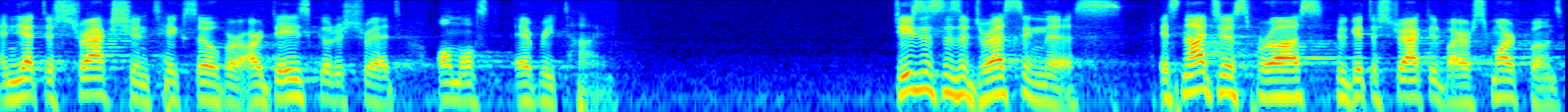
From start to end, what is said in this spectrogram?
and yet distraction takes over. Our days go to shreds almost every time. Jesus is addressing this it's not just for us who get distracted by our smartphones.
